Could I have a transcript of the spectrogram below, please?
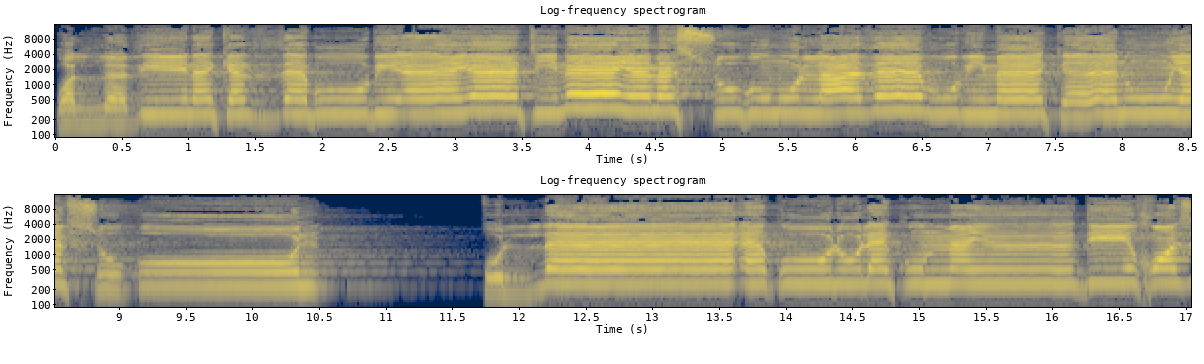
والذين كذبوا بآياتنا يمسهم العذاب بما كانوا يفسقون. قل لا أقول لكم عندي خزائن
